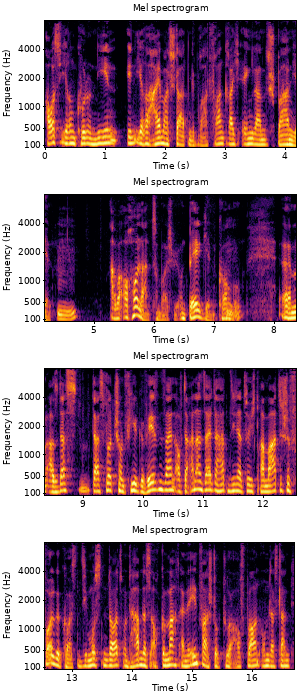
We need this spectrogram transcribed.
aus ihren Kolonien in ihre Heimatstaaten gebracht. Frankreich, England, Spanien. Aber auch Holland zum Beispiel und Belgien, Kongo. Ähm, also das, das wird schon viel gewesen sein. Auf der anderen Seite hatten sie natürlich dramatische Folgekosten. Sie mussten dort und haben das auch gemacht, eine Infrastruktur aufbauen, um das Land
